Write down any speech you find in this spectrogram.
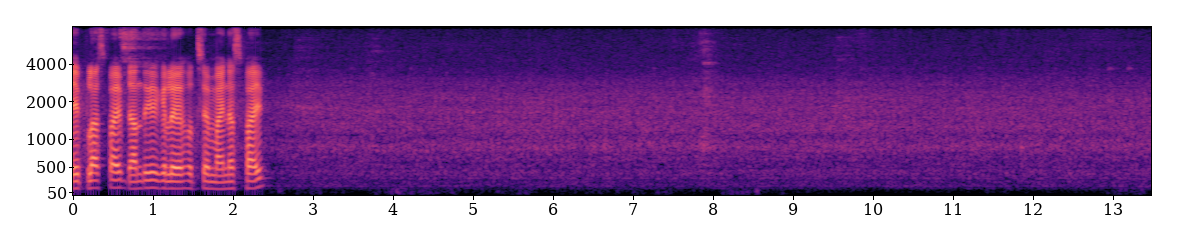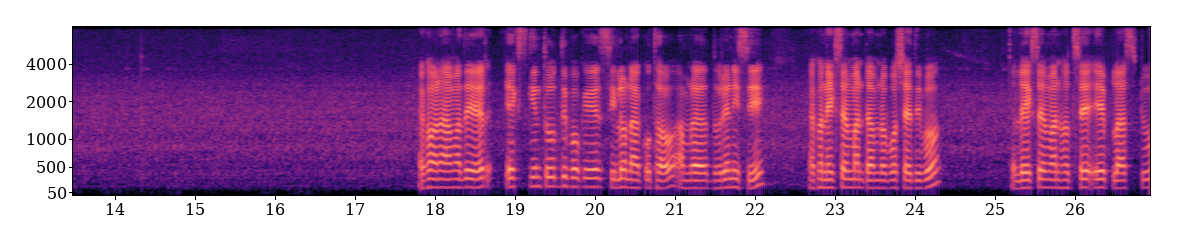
এই প্লাস ফাইভ ডান দিকে গেলে হচ্ছে মাইনাস ফাইভ। এখন আমাদের এক্স কিন্তু উদ্দীপকে ছিল না কোথাও, আমরা ধরে নিছি। এখন এক্সের মানটা আমরা বসায় দিব। তাহলে এক্সের মান হচ্ছে এ প্লাস টু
